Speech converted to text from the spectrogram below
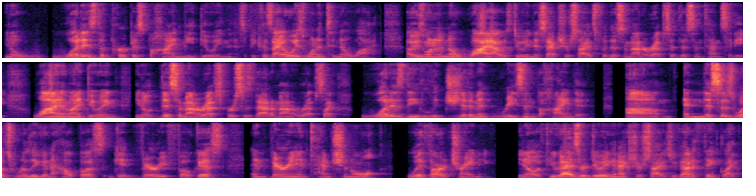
you know, what is the purpose behind me doing this? Because I always wanted to know why. I always wanted to know why I was doing this exercise for this amount of reps at this intensity. Why am I doing, you know, this amount of reps versus that amount of reps? Like, what is the legitimate reason behind it? Um, and this is what's really going to help us get very focused and very intentional with our training. You know, if you guys are doing an exercise, you got to think like,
